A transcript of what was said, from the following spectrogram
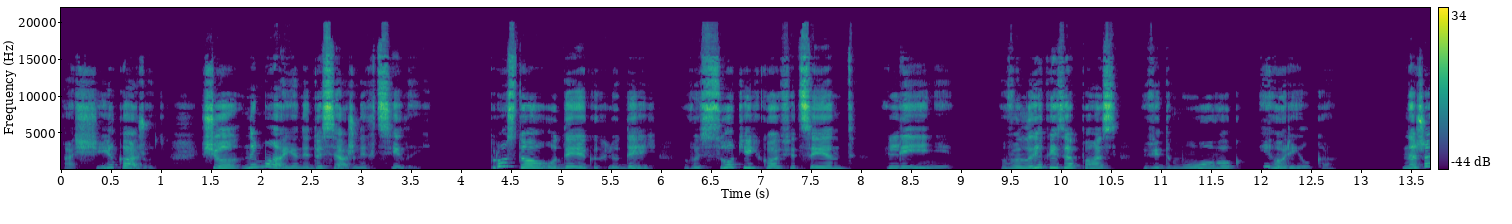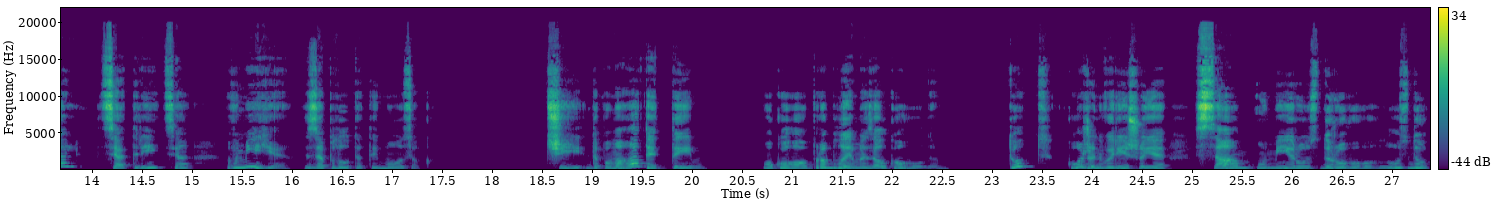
А ще кажуть, що немає недосяжних цілей. Просто у деяких людей високий коефіцієнт лінії, великий запас відмовок і горілка. На жаль, ця трійця вміє заплутати мозок. Чи допомагати тим, у кого проблеми з алкоголем? Тут кожен вирішує сам у міру здорового глузду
